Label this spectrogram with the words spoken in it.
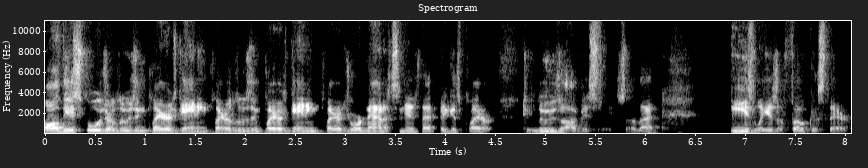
all these schools are losing players, gaining players, losing players, gaining players. Jordan Addison is that biggest player to lose, obviously. So that easily is a focus there.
